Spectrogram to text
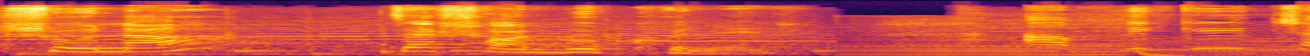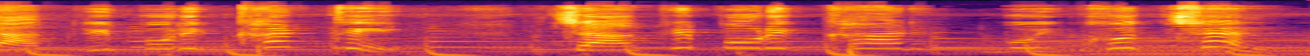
সোনা যা সর্বক্ষণের। আপনি কি চাকরি পরীক্ষার্থী? চাকরি পরীক্ষার বই খুঁজছেন?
